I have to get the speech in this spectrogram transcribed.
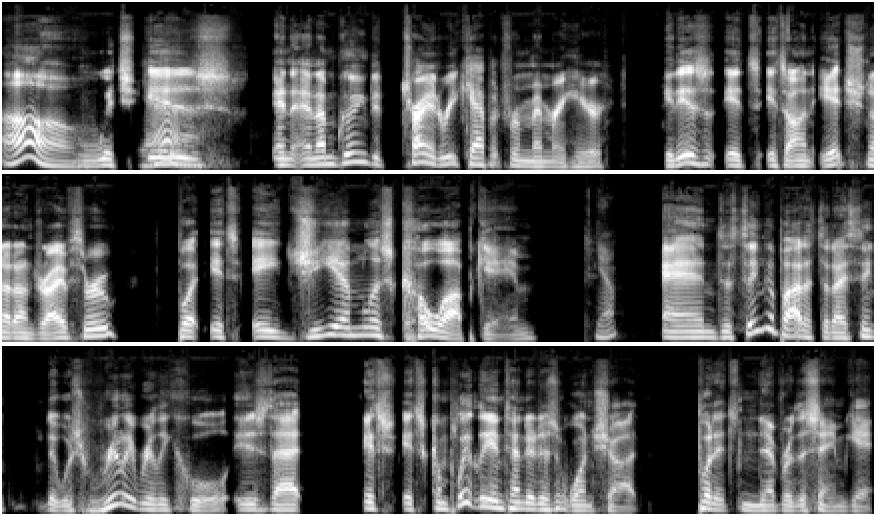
Oh, which yeah. is and and I'm going to try and recap it from memory here. It is it's it's on itch, not on drive through, but it's a GMless co-op game. Yep. And the thing about it that I think that was really really cool is that it's it's completely intended as a one shot, but it's never the same game.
